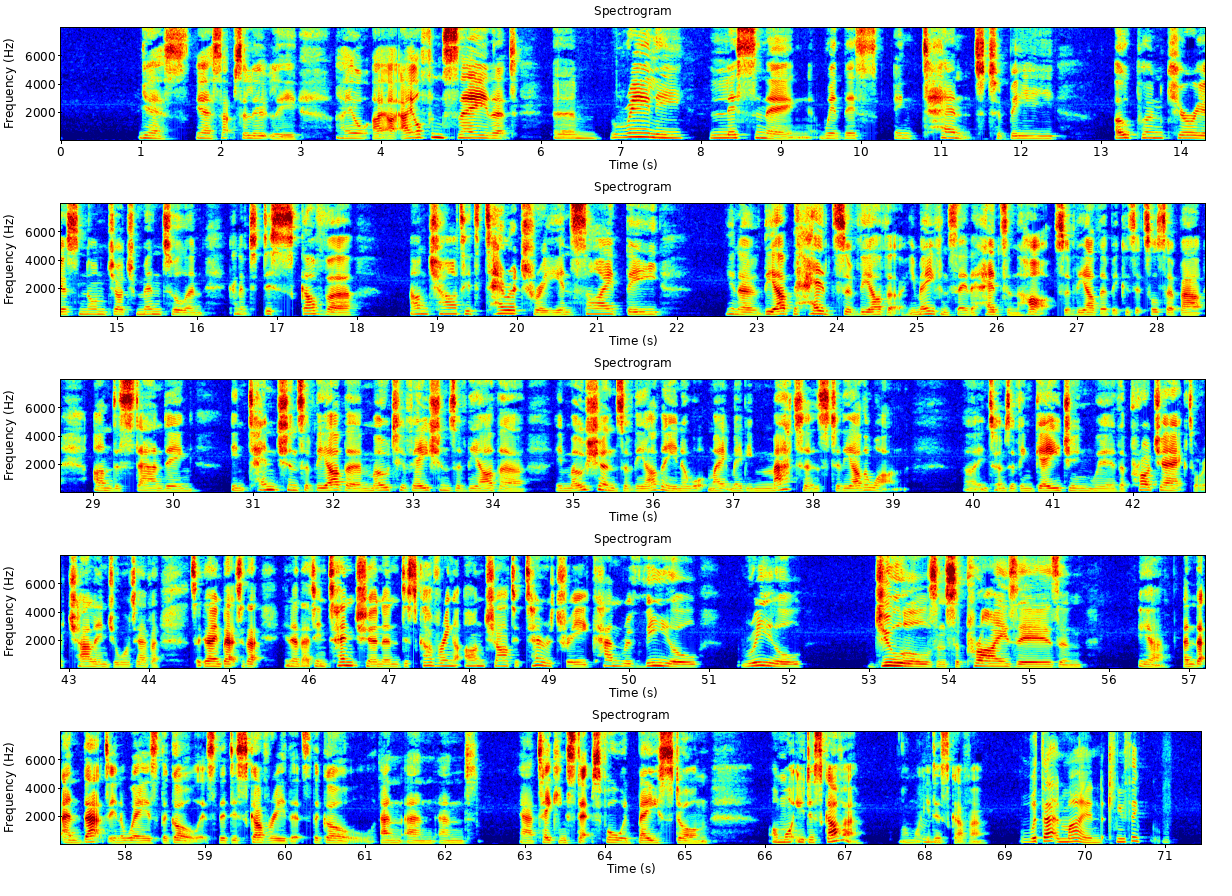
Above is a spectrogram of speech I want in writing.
Yes, yes, absolutely. I, I, I often say that um, really listening with this intent to be open, curious, non judgmental, and kind of to discover uncharted territory inside the you know the heads of the other. You may even say the heads and the hearts of the other because it's also about understanding intentions of the other motivations of the other emotions of the other you know what might maybe matters to the other one uh, in terms of engaging with a project or a challenge or whatever. So going back to that, you know, that intention and discovering uncharted territory can reveal real jewels and surprises and yeah and th- and that in a way is the goal it's the discovery that's the goal and and and yeah taking steps forward based on on what you discover on what mm-hmm. you discover with that in mind, can you think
